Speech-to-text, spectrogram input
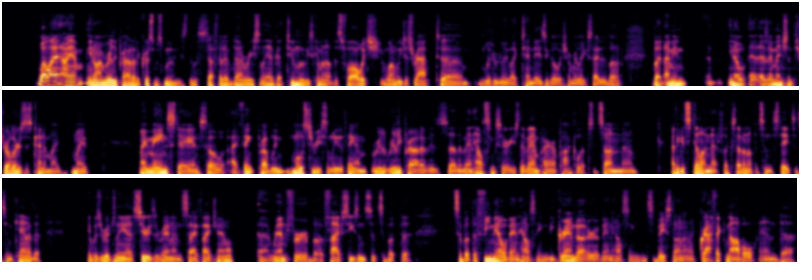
well, I, I, am, you know, I'm really proud of the Christmas movies, the stuff that I've done recently. I've got two movies coming out this fall, which one we just wrapped uh, literally like 10 days ago, which I'm really excited about. But I mean, you know, as I mentioned, thrillers is kind of my, my, my mainstay. And so I think probably most recently, the thing I'm really, really proud of is uh, the Van Helsing series, The Vampire Apocalypse. It's on, um, I think it's still on Netflix. I don't know if it's in the States, it's in Canada. It was originally a series that ran on Sci Fi Channel, uh, ran for about five seasons. It's about the it's about the female Van Helsing, the granddaughter of Van Helsing. It's based on a graphic novel, and uh,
